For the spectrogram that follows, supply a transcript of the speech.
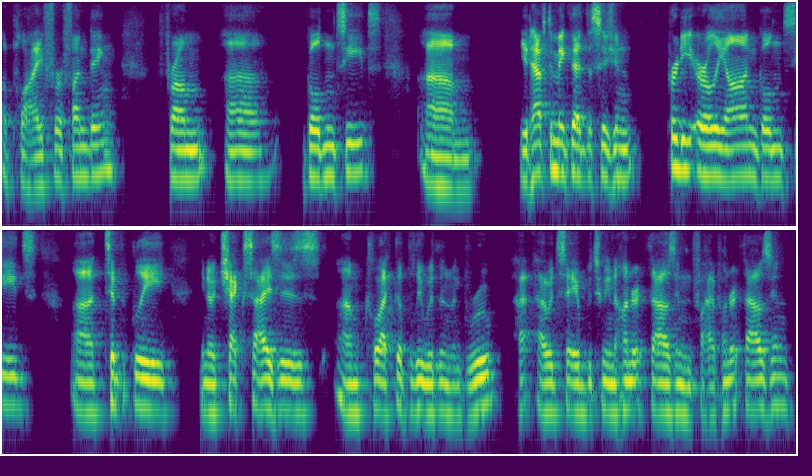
apply for funding from uh, Golden Seeds. Um, you'd have to make that decision pretty early on. Golden Seeds uh, typically you know, check sizes um, collectively within the group, I, I would say between 100,000 and 500,000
